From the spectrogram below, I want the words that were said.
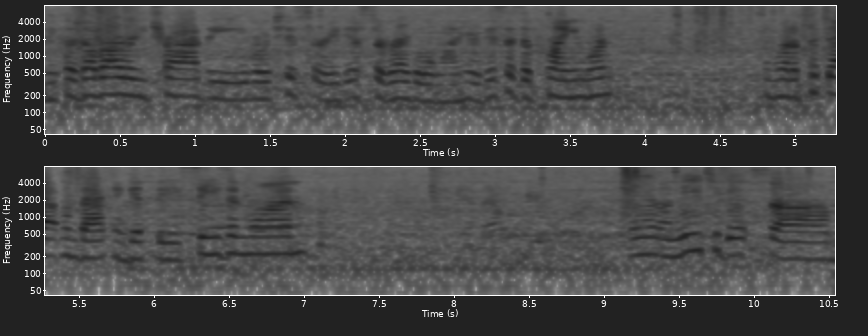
Because I've already tried the rotisserie, just the regular one here. This is a plain one. So I'm going to put that one back and get the seasoned one. And I need to get some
